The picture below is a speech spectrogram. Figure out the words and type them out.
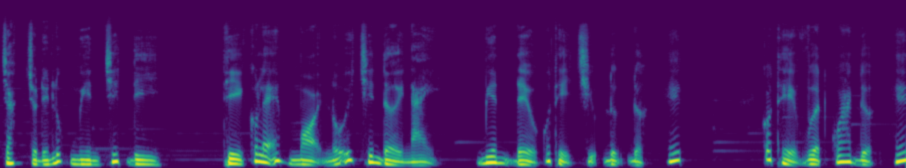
Chắc cho đến lúc Miên chết đi thì có lẽ mọi nỗi trên đời này Miên đều có thể chịu đựng được hết, có thể vượt qua được hết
